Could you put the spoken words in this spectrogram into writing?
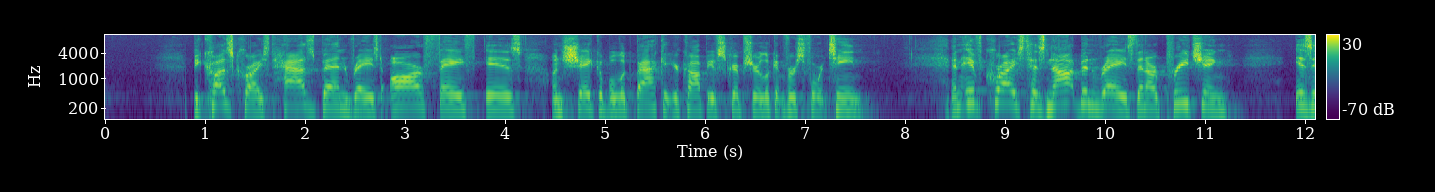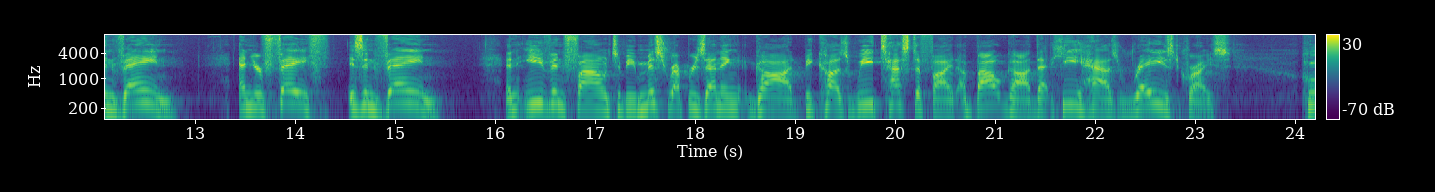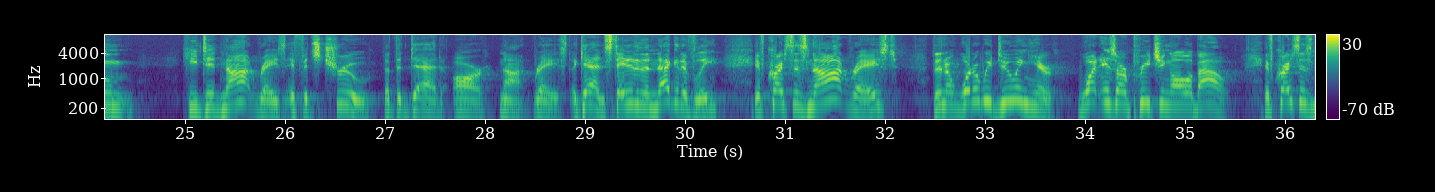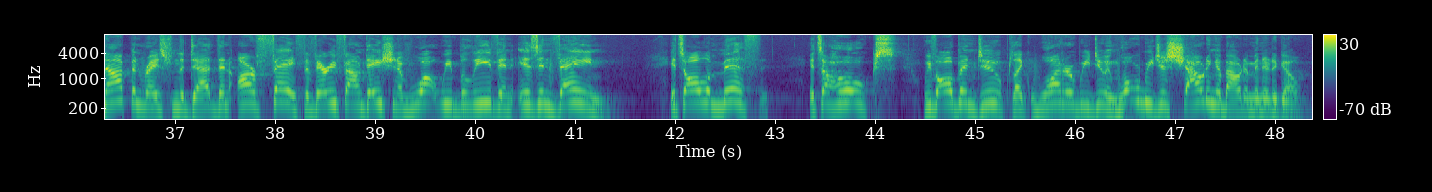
Because Christ has been raised, our faith is unshakable. Look back at your copy of Scripture, look at verse 14. And if Christ has not been raised, then our preaching is in vain, and your faith is in vain and even found to be misrepresenting God because we testified about God that He has raised Christ, whom He did not raise, if it's true that the dead are not raised. Again, stated in the negatively, if Christ is not raised, then what are we doing here? What is our preaching all about? If Christ has not been raised from the dead, then our faith, the very foundation of what we believe in, is in vain. It's all a myth, it's a hoax. We've all been duped. Like, what are we doing? What were we just shouting about a minute ago?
